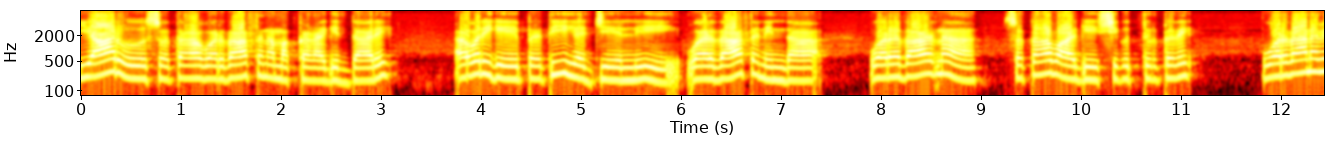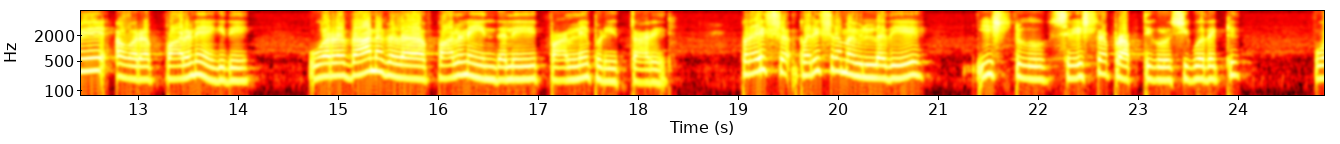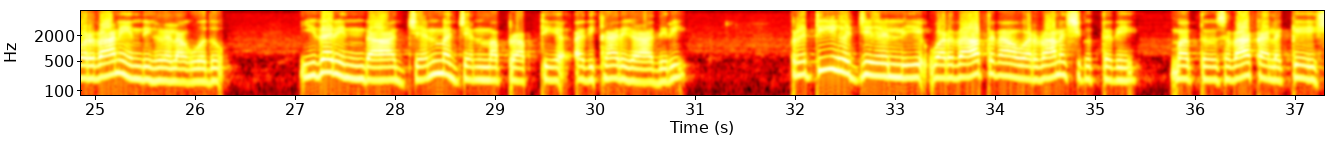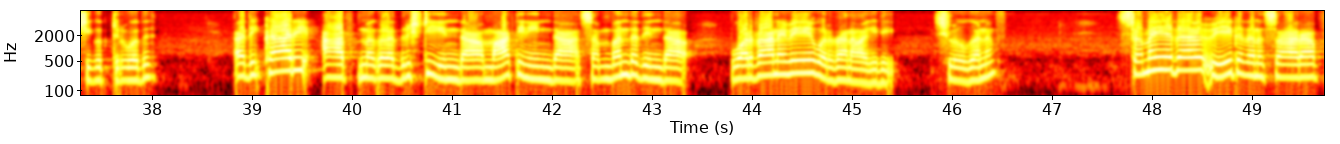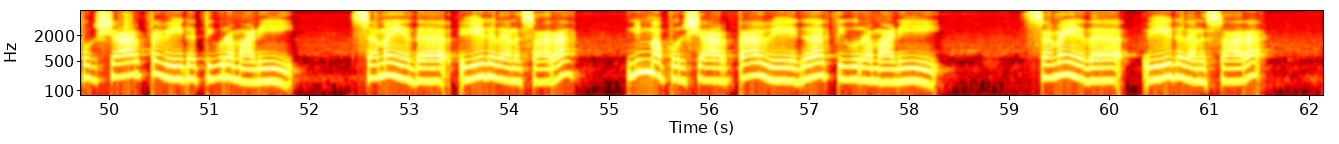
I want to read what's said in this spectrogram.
ಯಾರು ಸ್ವತಃ ವರದಾತನ ಮಕ್ಕಳಾಗಿದ್ದಾರೆ? ಅವರಿಗೆ ಪ್ರತಿ ಹೆಜ್ಜೆಯಲ್ಲಿ ವರದಾತನಿಂದ ವರದಾನ ಸ್ವತಃವಾಗಿ ಸಿಗುತ್ತಿರುತ್ತದೆ. ವರದಾನವೇ ಅವರ ಪಾಲನೆಯಾಗಿದೆ. ವರದಾನಗಳ ಪಾಲನೆಯಿಂದಲೇ ಪಾಲನೆ ಪಡೆಯುತ್ತಾರೆ. ಪರಿಶ್ರ, ಪರಿಶ್ರಮವಿಲ್ಲದೆ ಇಷ್ಟು ಶ್ರೇಷ್ಠ ಪ್ರಾಪ್ತಿಗಳು ಸಿಗುವುದಕ್ಕೆ ವರದಾನ ಎಂದು ಹೇಳಲಾಗುವುದು. ಇದರಿಂದ ಜನ್ಮ ಜನ್ಮ ಪ್ರಾಪ್ತಿಯ ಅಧಿಕಾರಿಗಳಾದಿರಿ. ಪ್ರತಿ ಹೆಜ್ಜೆಯಲ್ಲಿ ವರದಾತನ ವರದಾನ ಸಿಗುತ್ತದೆ ಮತ್ತು ಸದಾಕಾಲಕ್ಕೆ ಸಿಗುತ್ತಿರುವುದು. ಅಧಿಕಾರಿ ಆತ್ಮಗಳ ದೃಷ್ಟಿಯಿಂದ, ಮಾತಿನಿಂದ, ಸಂಬಂಧದಿಂದ ವರದಾನವೇ ವರದಾನವಾಗಿದೆ. ಶ್ಲೋಗನ, ಸಮಯದ ವೇಗದನುಸಾರ ಪುರುಷಾರ್ಥ ವೇಗ ತೀವ್ರ ಮಾಡಿ. ಸಮಯದ ವೇಗದ ಅನುಸಾರ ನಿಮ್ಮ ಪುರುಷಾರ್ಥ ವೇಗ ತೀವ್ರ ಮಾಡಿ. ಸಮಯದ ವೇಗದ ಅನುಸಾರ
